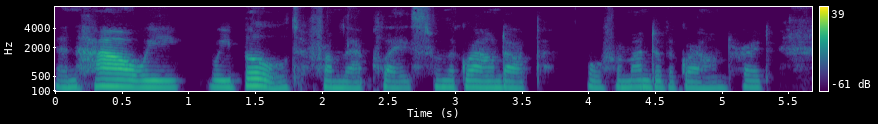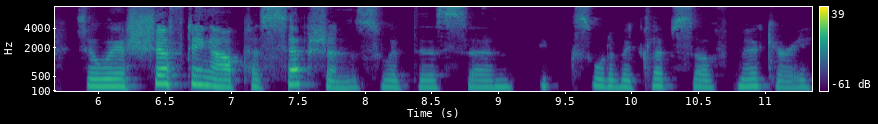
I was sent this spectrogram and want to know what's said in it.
and how we we build from that place, from the ground up or from under the ground, right? So we're shifting our perceptions with this um, sort of eclipse of Mercury.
